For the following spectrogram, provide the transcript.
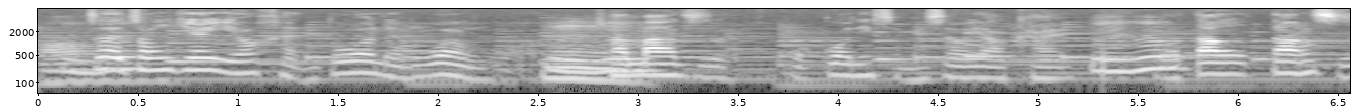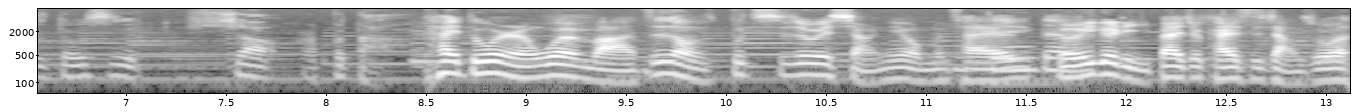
哦，这中间有很多人问我，嗯，川八字。火锅你什么时候要开？嗯、我到当时都是笑而不答。太多人问吧，这种不吃就会想念。我们才隔一个礼拜就开始讲说，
